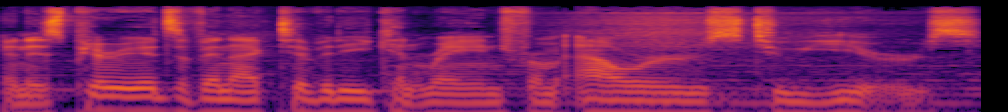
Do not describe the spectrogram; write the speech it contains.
and his periods of inactivity can range from hours to years.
